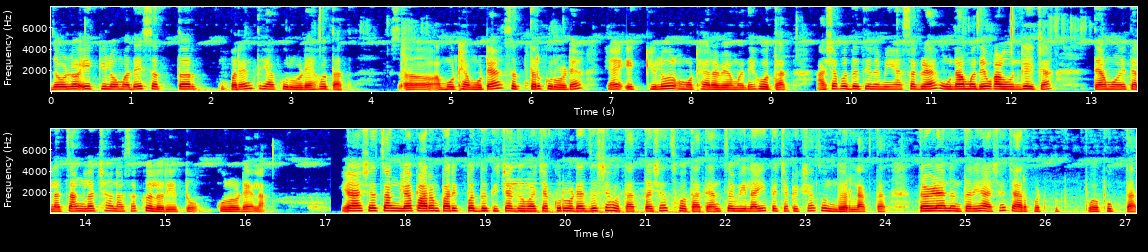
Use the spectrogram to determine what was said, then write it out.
जवळजवळ एक किलोमध्ये सत्तरपर्यंत ह्या कुरवड्या होतात. मोठ्या मोठ्या सत्तर कुरवड्या ह्या एक किलो मोठ्या रव्यामध्ये होतात. अशा पद्धतीनं मी ह्या सगळ्या उन्हामध्ये वाळवून घ्यायच्या. त्यामुळे त्याला चांगला छान असा कलर येतो कुरवड्याला. या अशा चांगल्या पारंपरिक पद्धतीच्या गव्हाच्या कुरवड्या जशा होतात तशाच होतात. त्यांचं चवीलाही त्याच्यापेक्षा सुंदर लागतात. तळल्यानंतर ह्या अशा चारपट फुट फुगतात.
